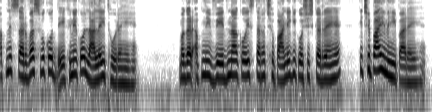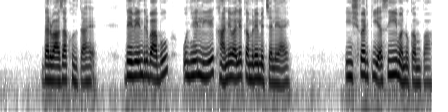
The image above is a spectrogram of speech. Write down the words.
अपने सर्वस्व को देखने को लालयित हो रहे हैं, मगर अपनी वेदना को इस तरह छुपाने की कोशिश कर रहे हैं कि छिपा ही नहीं पा रहे हैं। दरवाज़ा खुलता है। देवेंद्र बाबू उन्हें लिए खाने वाले कमरे में चले आए। ईश्वर की असीम अनुकंपा।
